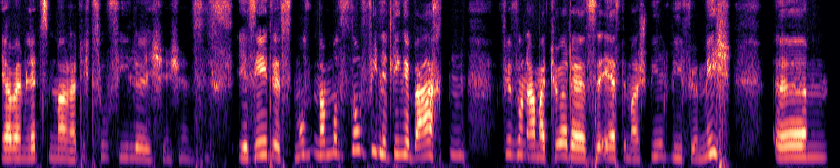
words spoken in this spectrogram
Ja, beim letzten Mal hatte ich zu viele. Ich, ich, ist, ihr seht, es muss, man muss so viele Dinge beachten für so einen Amateur, der das erste Mal spielt, wie für mich. Ähm,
